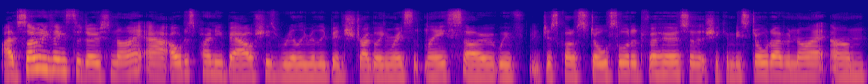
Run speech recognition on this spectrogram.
I have so many things to do tonight. Our oldest pony, Belle, she's really, really been struggling recently, so we've just got a stall sorted for her so that she can be stalled overnight. Um,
